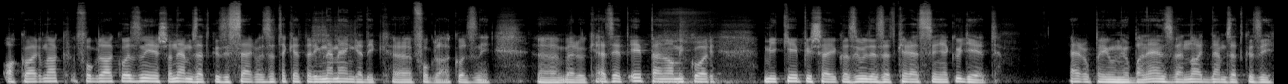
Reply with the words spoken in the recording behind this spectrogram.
akarnak foglalkozni, és a nemzetközi szervezeteket pedig nem engedik foglalkozni velük. Ezért éppen amikor mi képviseljük az üldözött keresztények ügyét, Európai Unióban, ENSZ-ben, nagy nemzetközi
